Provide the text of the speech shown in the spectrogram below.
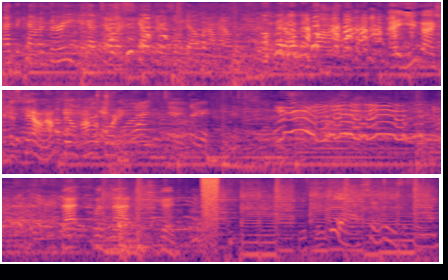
at the count of three, you gotta tell us to count three so we can open our mouth. You better open wide. Hey, you guys should just count. I'm filming. I'm recording. One, two, three. That was not good. Yeah, sure. We'll use the same one.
